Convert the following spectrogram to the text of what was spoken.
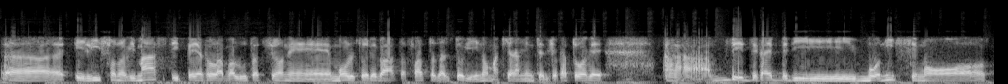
uh, e lì sono rimasti per la valutazione molto elevata fatta dal Torino, ma chiaramente il giocatore uh, vedrebbe di buonissimo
